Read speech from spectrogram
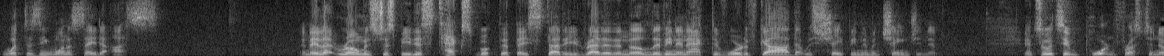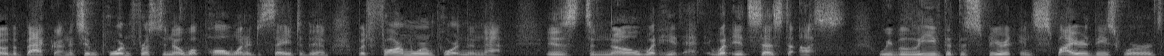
what does he want to say to us? And they let Romans just be this textbook that they studied rather than the living and active Word of God that was shaping them and changing them. And so it's important for us to know the background. It's important for us to know what Paul wanted to say to them. But far more important than that is to know what it, what it says to us. We believe that the Spirit inspired these words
